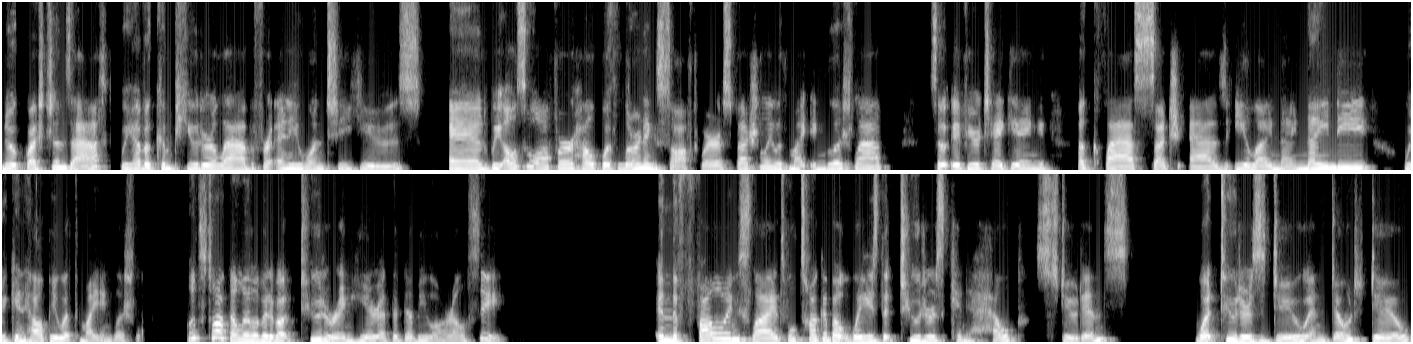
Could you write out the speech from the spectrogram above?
no questions asked. We have a computer lab for anyone to use. And we also offer help with learning software, especially with MyEnglishLab. So if you're taking a class such as ELI 990, we can help you with MyEnglishLab. Let's talk a little bit about tutoring here at the WRLC. In the following slides, we'll talk about ways that tutors can help students, what tutors do and don't do,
